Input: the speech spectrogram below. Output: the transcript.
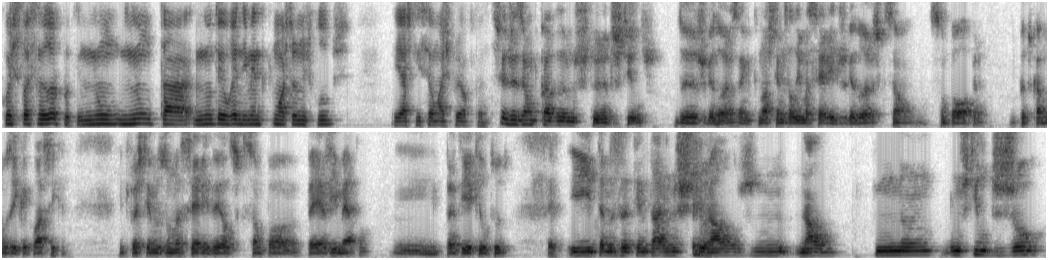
com este selecionador, porque nenhum, nenhum, tá, nenhum tem o rendimento que mostra nos clubes e acho que isso é o mais preocupante. Às vezes é um bocado de mistura de estilos de jogadores, em que nós temos ali uma série de jogadores que são, são para ópera e para tocar música clássica, e depois temos uma série deles que são para, para heavy metal e para ti aquilo tudo. sim. E estamos a tentar misturá-los n- em algo, num, num estilo de jogo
